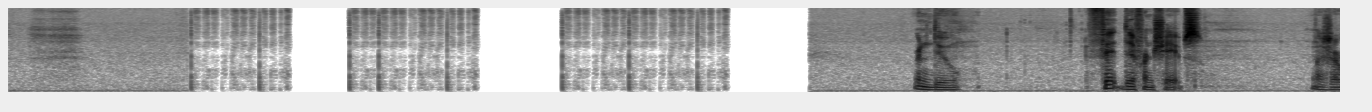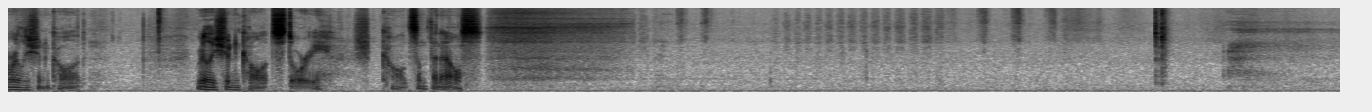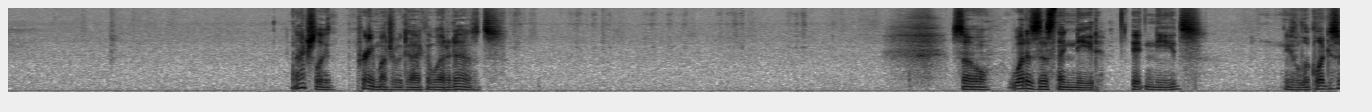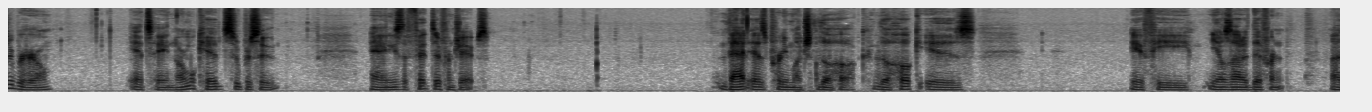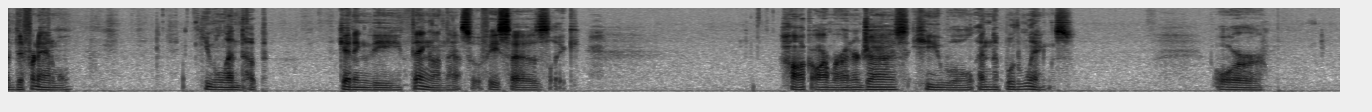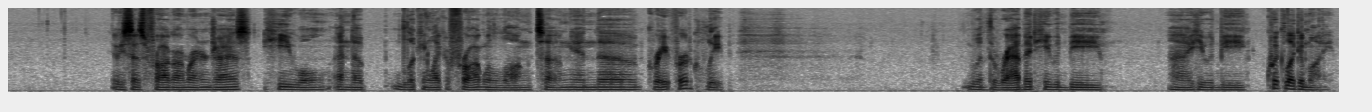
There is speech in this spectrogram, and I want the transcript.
We're going to do fit different shapes. Which I really shouldn't call it. Really shouldn't call it story. Should call it something else. Actually, pretty much exactly what it is. It's so, what does this thing need? It needs to look like a superhero. It's a normal kid super suit, and he's to fit different shapes. That is pretty much the hook. The hook is if he yells out a different a different animal, he will end up getting the thing on that. So if he says like Hawk armor energize, he will end up with wings. Or if he says frog armor energize, he will end up looking like a frog with a long tongue and a great vertical leap. With the rabbit, he would be uh, he would be quick like a bunny.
